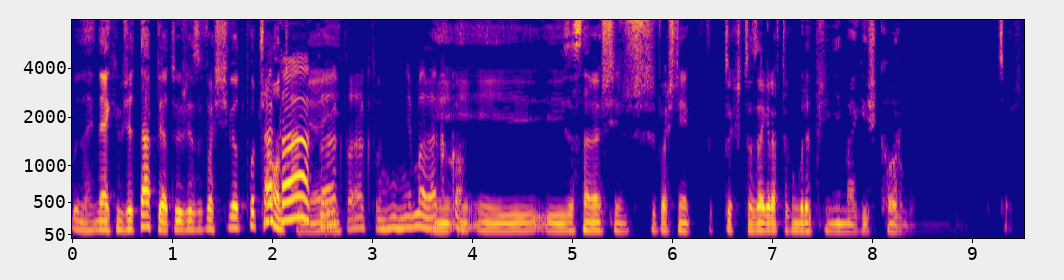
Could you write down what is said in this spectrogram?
na, na jakimś etapie, a tu już jest właściwie od początku, tak, nie? Tak, I, tak, to nie ma lekko. I, i, i zastanawiam się, czy właśnie ktoś, kto zagra w taką grę, nie ma jakiejś korby, coś.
